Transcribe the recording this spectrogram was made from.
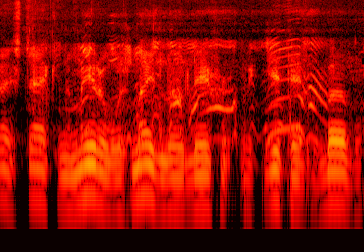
That stack in the middle was made a little different, we could get that with bubbles.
